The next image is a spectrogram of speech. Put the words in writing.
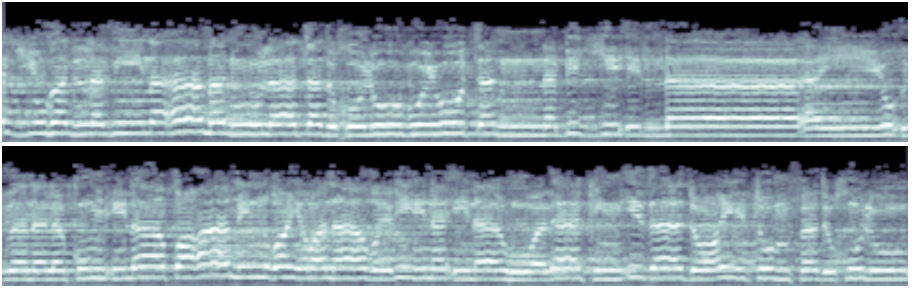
أيها الذين آمنوا لا تدخلوا بيوت النبي إلا أن يؤذن لكم إلى طعام غير ناظرين إناه ولكن إذا دعيتم فادخلوا.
